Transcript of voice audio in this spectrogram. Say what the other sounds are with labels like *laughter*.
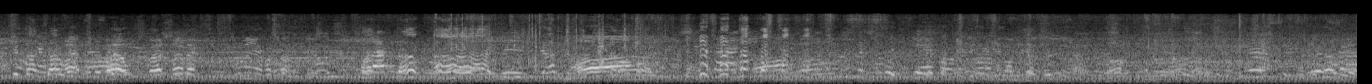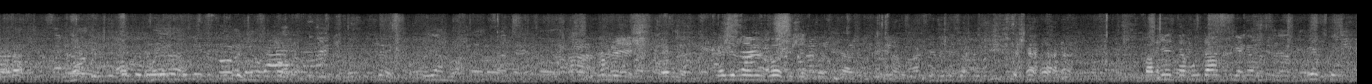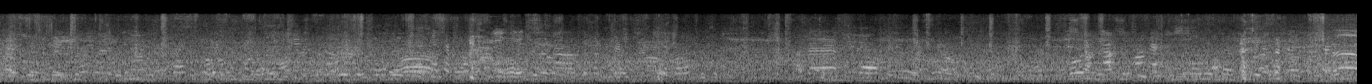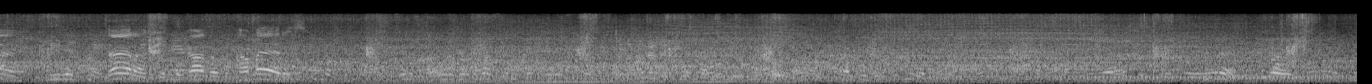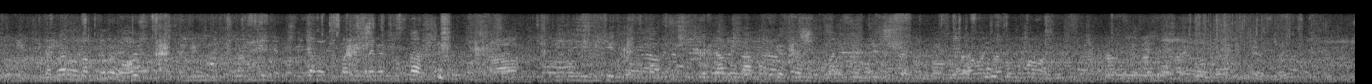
Gdzie Pan, tak? A, nie, Kiedy w Nowym Dworcu się spotykamy. Pamiętam udanki, jak Teraz pokazał do kamery. Zabrano nam ten most. Powiedziano, że pani premier zostawszy. Nigdy nie widzieli. Czekamy na potwierdzenie z pani premier.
